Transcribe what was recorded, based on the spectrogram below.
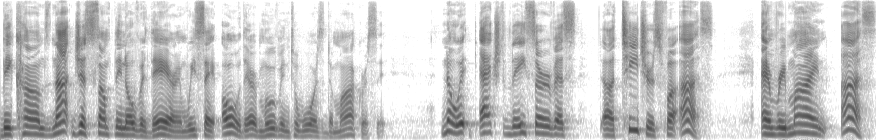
becomes not just something over there and we say, oh, they're moving towards democracy. No, it actually they serve as uh, teachers for us and remind us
